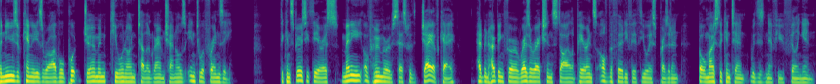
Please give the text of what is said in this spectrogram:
The news of Kennedy's arrival put German QAnon telegram channels into a frenzy. The conspiracy theorists, many of whom are obsessed with JFK, had been hoping for a resurrection style appearance of the 35th US president, but were mostly content with his nephew filling in.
